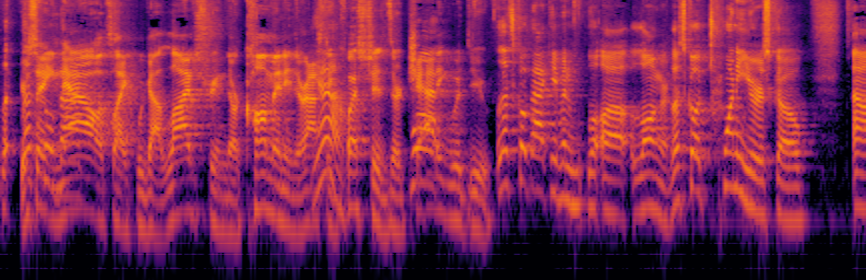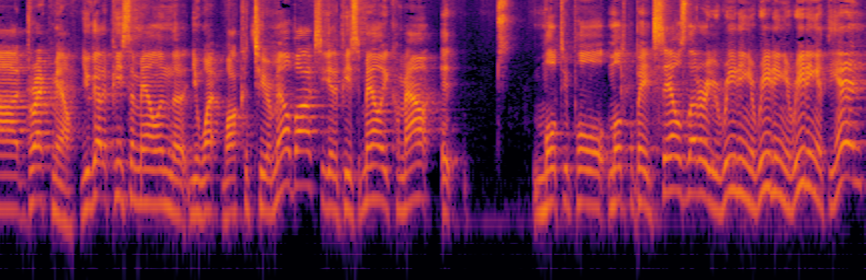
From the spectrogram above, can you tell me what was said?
Let- You're saying now it's like we got live stream, they're commenting, they're asking Yeah. questions, they're Well, chatting with you. Let's go back even uh, longer. Let's go 20 years ago. Uh, direct mail. You got a piece of mail in the. You went, walk to your mailbox. You get a piece of mail. You come out. It multiple multiple page sales letter. You're reading. You're reading. You're reading at the end,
